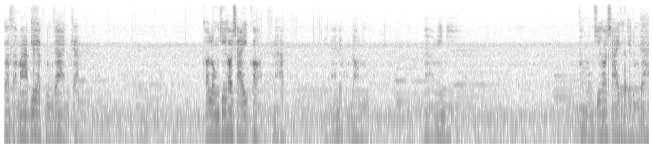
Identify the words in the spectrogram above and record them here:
ก็สามารถเลือกดูได้เหมือนกัน เขาลงชื่อเข้าใช้ก่อนนะครับเดี๋ยวนะเดี๋ยวผมลองดู อ่าไม่มี ต้องลงชื่อเข้าใช้ถึงจะดูได้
